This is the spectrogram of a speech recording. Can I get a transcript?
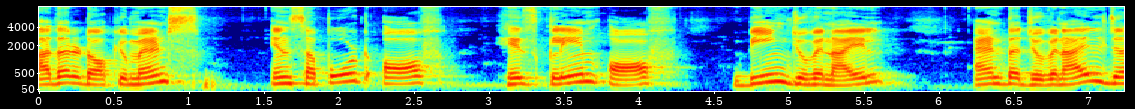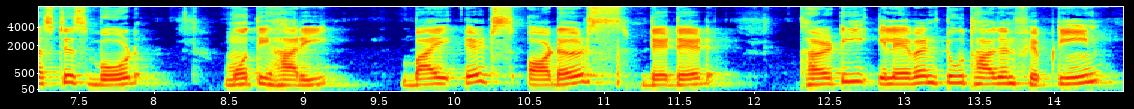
other documents in support of his claim of being juvenile and the Juvenile Justice Board Motihari by its orders dated 30 11 2015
